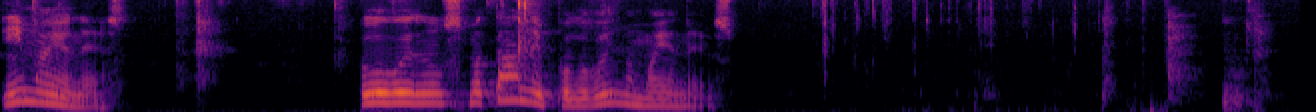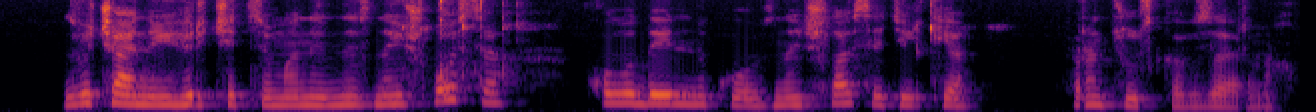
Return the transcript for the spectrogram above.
І майонез. Половину сметани, половину майонезу. Звичайної гірчиці в мене не знайшлося в холодильнику, знайшлася тільки французька в зернах.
